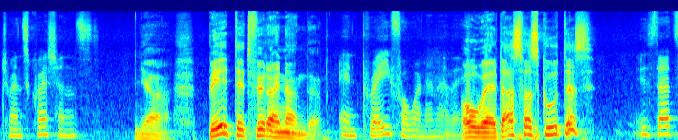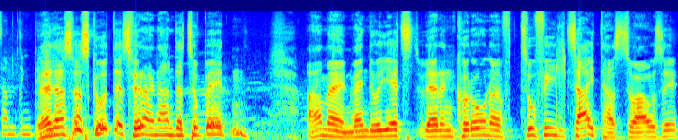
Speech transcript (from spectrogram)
transgressions Ja. Betet füreinander. and pray for one another Oh, wäre das was Gutes? is that something Wäre good das was Gutes, füreinander zu beten? Amen. Wenn du jetzt während Corona zu viel Zeit hast zu Hause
